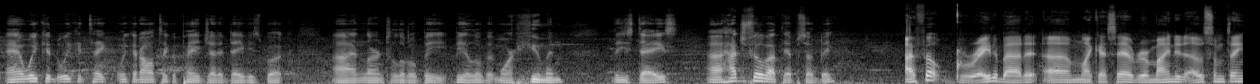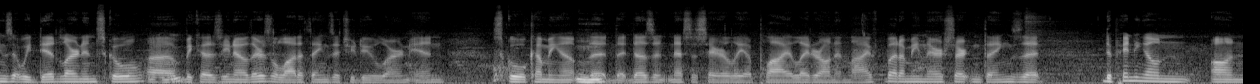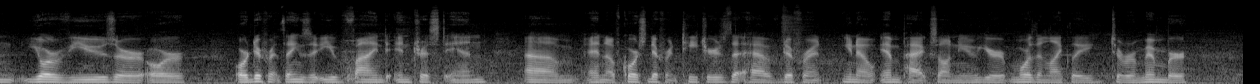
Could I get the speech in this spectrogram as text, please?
And we could we could take we could all take a page out of Davy's book uh, and learn to little be be a little bit more human these days. Uh, how'd you feel about the episode, B? I felt great about it. Um, like I said, reminded of some things that we did learn in school uh, Mhm. because you know there's a lot of things that you do learn in school coming up Mhm. that that doesn't necessarily apply later on in life. But I mean, there are certain things that, depending on on your views or or or different things that you find interest in. Um, and of course, different teachers that have different, you know, impacts on you. You're more than likely to remember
